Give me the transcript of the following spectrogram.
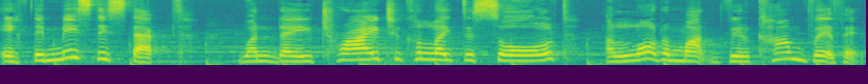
If they miss this step, when they try to collect the salt, a lot of mud will come with it.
